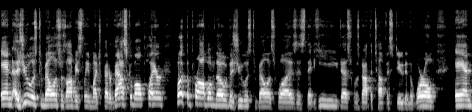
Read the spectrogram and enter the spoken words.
And Azuolas Tubelis was obviously a much better basketball player, but the problem though with Azuolas Tubelis was is that he just was not the toughest dude in the world. And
